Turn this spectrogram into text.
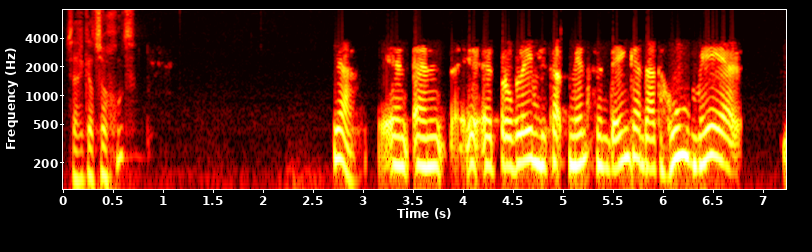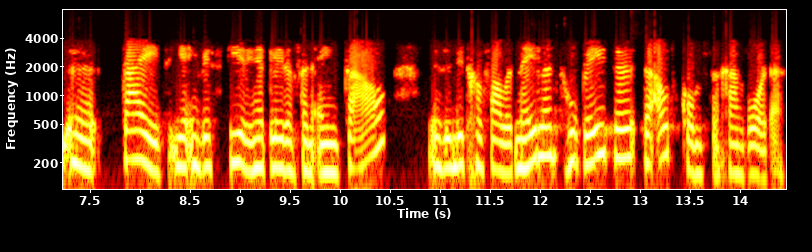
Zeg ik dat zo goed? Ja, en, en het probleem is dat mensen denken dat hoe meer eh, tijd je investeert in het leren van één taal, dus in dit geval het Nederlands, hoe beter de uitkomsten gaan worden.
